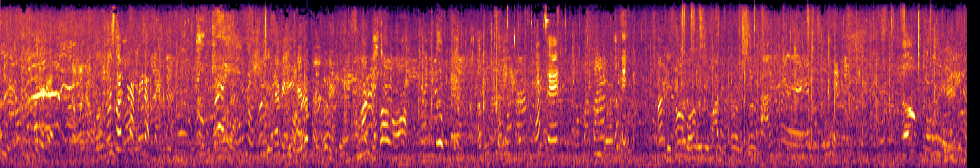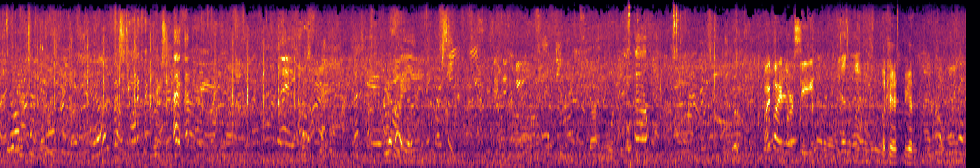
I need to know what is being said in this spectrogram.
Just left or up, right up, man. Whenever go along. That's Oh, you. Want a quick Bye bye, horsey. He doesn't want. Okay, we got it.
